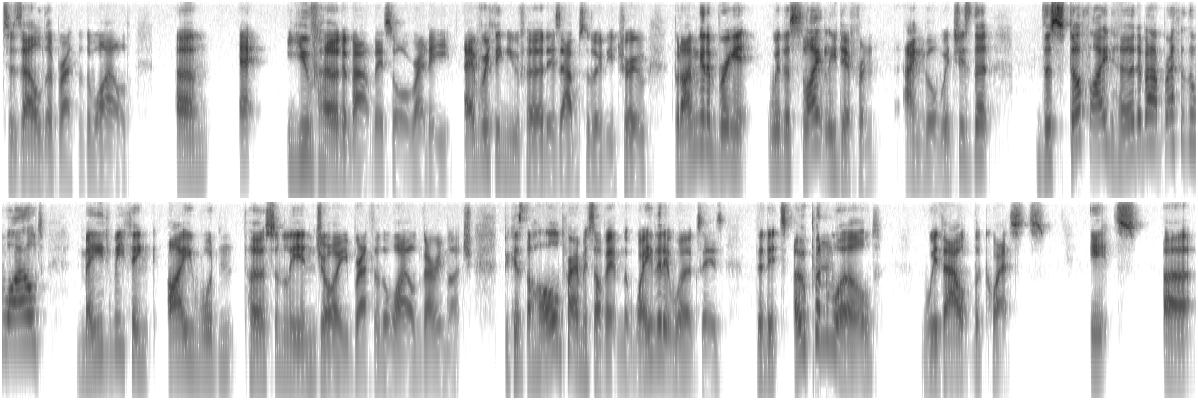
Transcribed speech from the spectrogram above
to Zelda Breath of the Wild. Um, you've heard about this already. Everything you've heard is absolutely true. But I'm going to bring it with a slightly different angle, which is that the stuff I'd heard about Breath of the Wild made me think I wouldn't personally enjoy Breath of the Wild very much. Because the whole premise of it and the way that it works is that it's open world without the quests. It's uh,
